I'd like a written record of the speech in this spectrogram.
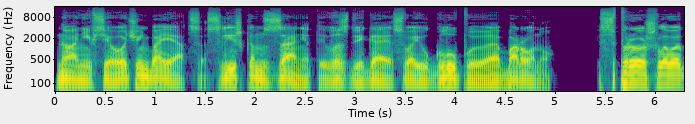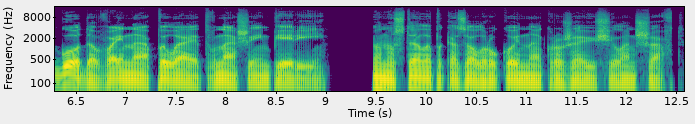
но они все очень боятся, слишком заняты, воздвигая свою глупую оборону. С прошлого года война пылает в нашей империи. Он устало показал рукой на окружающий ландшафт.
